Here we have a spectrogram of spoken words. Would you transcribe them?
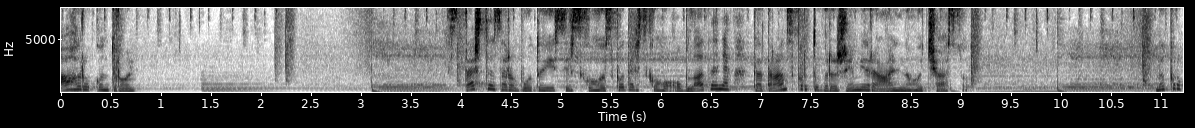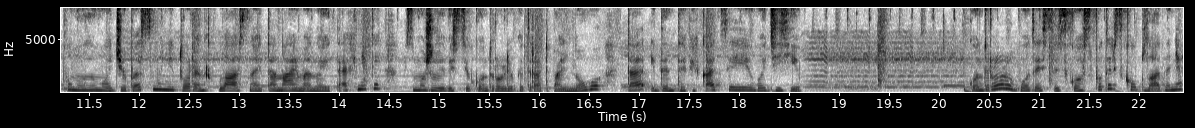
Агроконтроль. Стежте за роботою сільськогосподарського обладнання та транспорту в режимі реального часу. Ми пропонуємо GPS-моніторинг власної та найманої техніки з можливістю контролю витрат пального та ідентифікацією водіїв. Контроль роботи сільськогосподарського обладнання,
